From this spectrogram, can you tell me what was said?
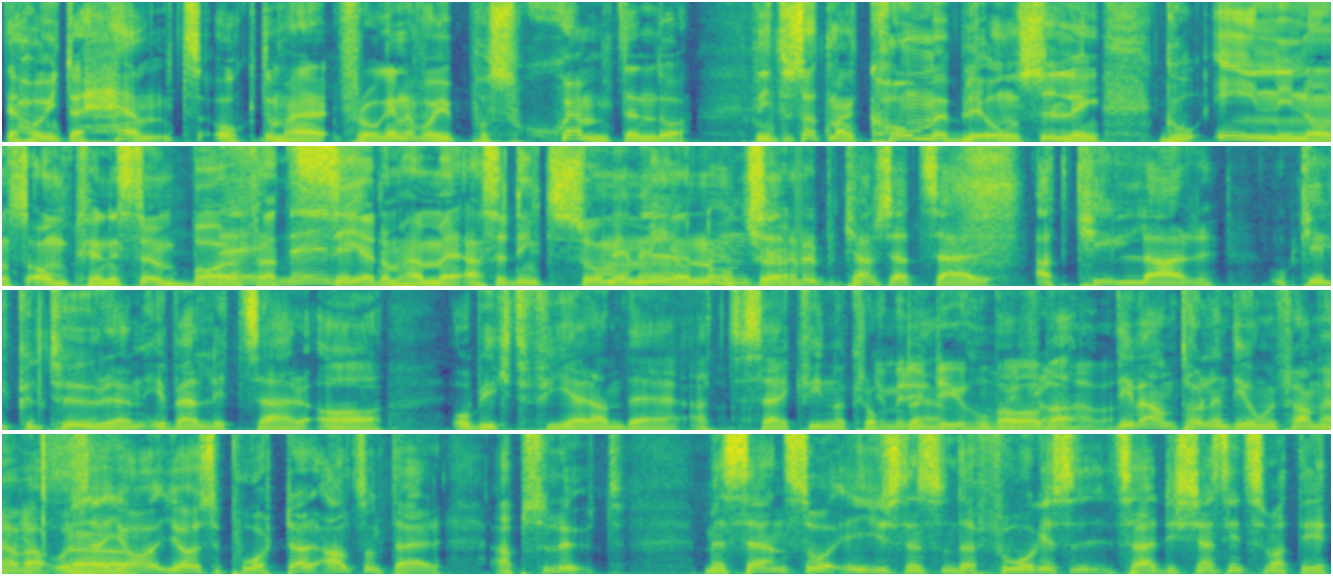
det har ju inte hänt, och de här frågorna var ju på skämt ändå. Det är inte så att man kommer bli osynlig, gå in i någons omklädningsrum bara Nej, för att nej, se nej. de här med, alltså det är inte så Men man jag menar, hon känner väl kanske att så här, att killar och killkulturen är väldigt så här, ja objektifierande, att så här, kvinnokroppen Ja, det är det hon och framhäva. Det är väl antagligen det hon vill framhäva, och så här, Ja. jag, jag supportar allt sånt där, absolut Men sen så, är just en sån där fråga, så, så här, det känns inte som att det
